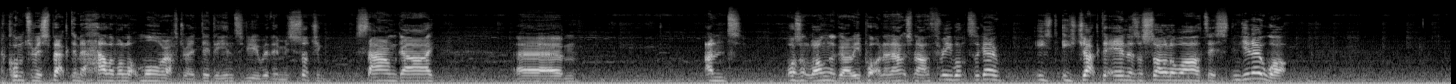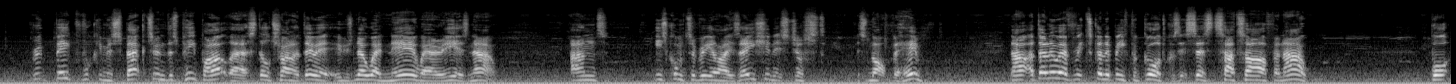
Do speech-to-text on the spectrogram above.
I come to respect him a hell of a lot more after I did the interview with him. He's such a sound guy, um, and wasn't long ago he put an announcement out three months ago. He's he's jacked it in as a solo artist, and you know what? Big fucking respect to him. There's people out there still trying to do it who's nowhere near where he is now, and he's come to realization it's just it's not for him now, I don't know whether it's going to be for good because it says ta-ta for now. But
